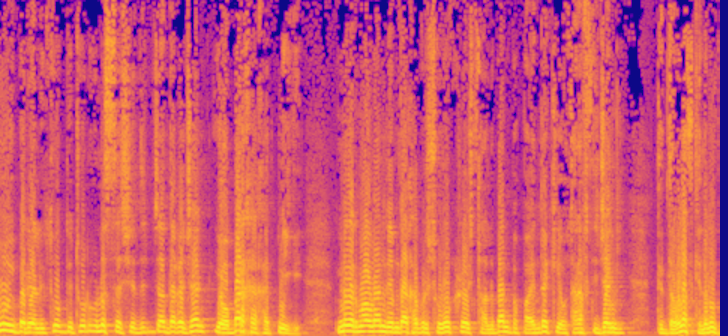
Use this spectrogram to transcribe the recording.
لوی بریالیتوب دی ټول ولس ته چې دغه جنګ یوه برخه ختمیږي مګر ما وړاندې همدا خبره شروع کړه چې طالبان په پاینده کې یو طرف ته جنګي د دولت کې لمونږ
